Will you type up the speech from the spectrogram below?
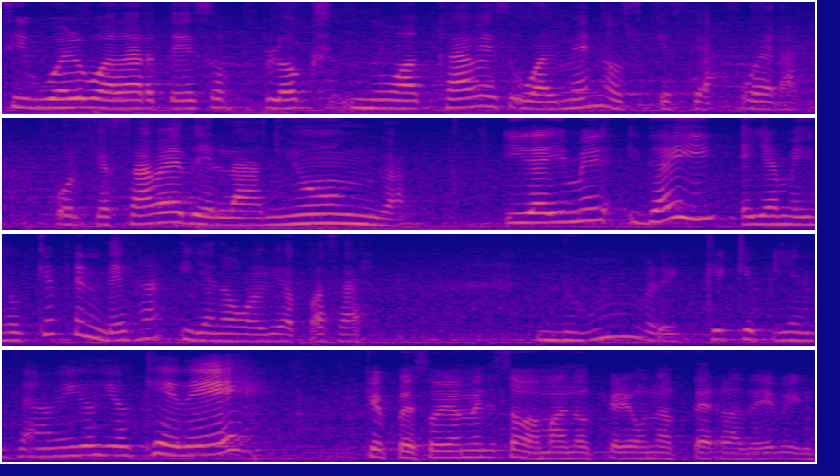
si vuelvo a darte eso, Plox, no acabes o al menos que sea afuera, porque sabe de la ñonga. Y de ahí, me, y de ahí ella me dijo, qué pendeja, y ya no volvió a pasar. No, hombre, ¿qué, qué piensan, amigos? Yo quedé. Que pues obviamente su mamá no creó una perra débil.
